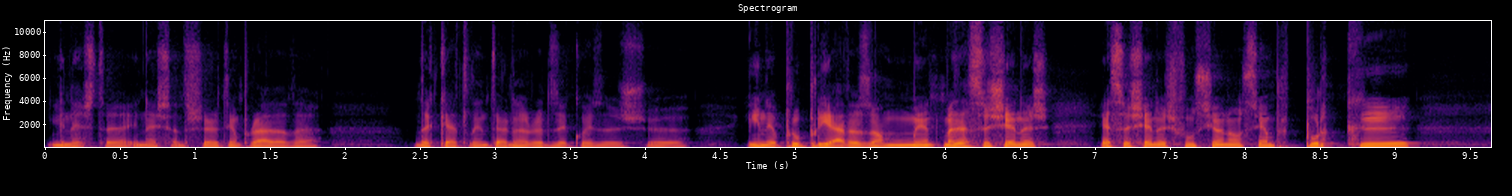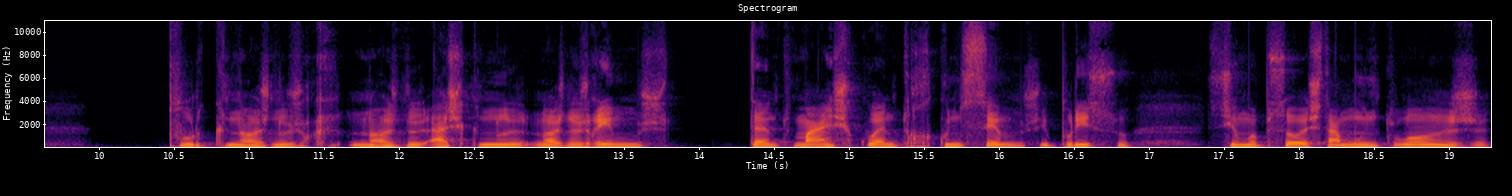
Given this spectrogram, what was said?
e nesta, e nesta terceira temporada da, da Kathleen Turner a dizer coisas uh, inapropriadas ao momento, mas essas cenas, essas cenas funcionam sempre porque porque nós nos, nós acho que no, nós nos rimos tanto mais quanto reconhecemos e por isso se uma pessoa está muito longe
